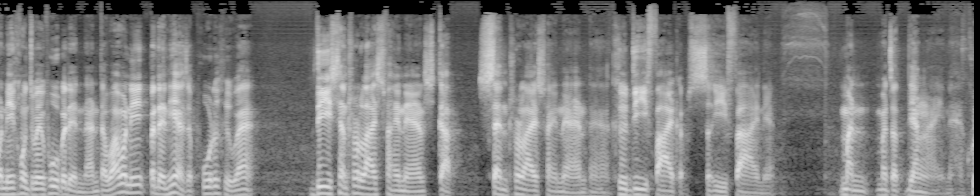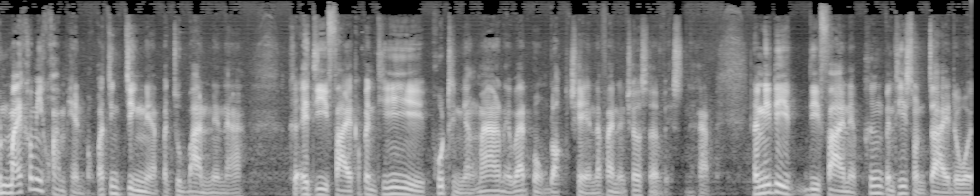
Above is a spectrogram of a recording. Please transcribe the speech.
วันนี้คงจะไปพูดประเด็นนั้น แต่ว่าวันนี้ประเด็นที่อยากจะพูดก็คือว่า decentralized finance กับ centralized finance นะฮะคือ DeFi กับ CeFi เนี่ยมันมันจะยังไงนะฮะคุณไมค์เขามีความเห็นบอกว่าจริงๆเนี่ยปัจจุบันเนี่ยนะคือไอ้ DeFi ก็เป็นที่พูดถึงอย่างมากในแวดวงบล็อกเชนและ financial service นะครับทั้งนี้ DeFi เนี่ยเพิ่งเป็นที่สนใจโดย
